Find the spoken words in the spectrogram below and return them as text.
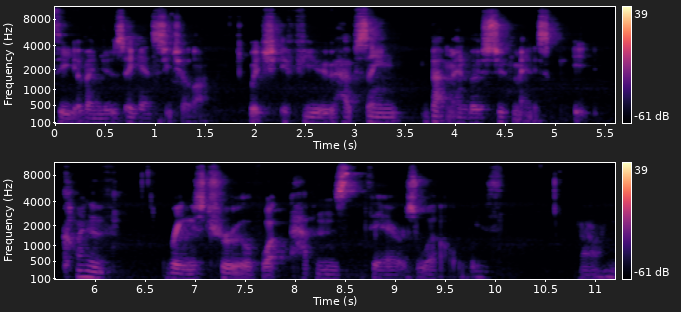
the Avengers against each other. Which, if you have seen Batman vs Superman, is it kind of rings true of what happens there as well with, um,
